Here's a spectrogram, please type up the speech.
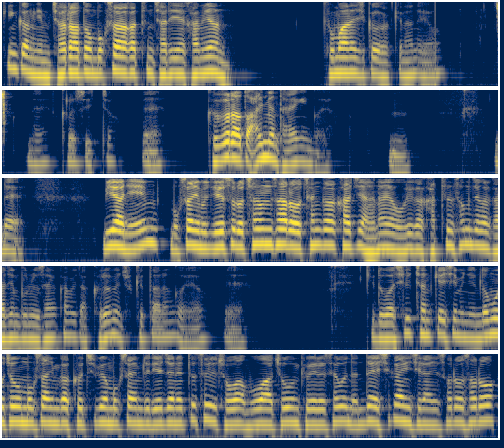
낑깡님, 저라도 목사 같은 자리에 가면 교만해질 것 같긴 하네요. 네, 그럴 수 있죠. 예. 그거라도 알면 다행인 거예요. 음. 네. 미아님, 목사님을 예수로 천사로 생각하지 않아요. 우리가 같은 성정을 가진 분으로 생각합니다. 그러면 좋겠다는 거예요. 예. 기도와 실천 깨시미님, 너무 좋은 목사님과 그 주변 목사님들이 예전에 뜻을 좋아 모아 좋은 교회를 세웠는데 시간이 지나니 서로 서로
